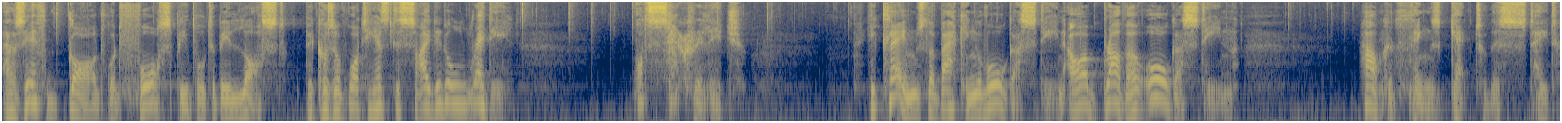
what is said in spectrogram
As if God would force people to be lost because of what he has decided already. What sacrilege! He claims the backing of Augustine, our brother Augustine. How could things get to this state?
